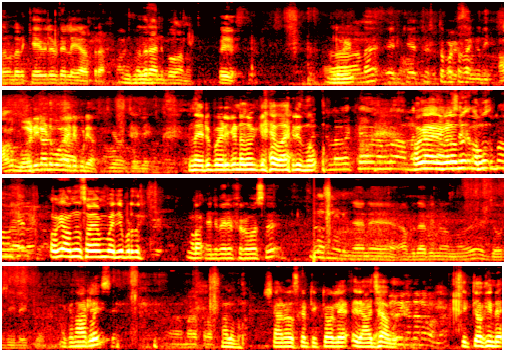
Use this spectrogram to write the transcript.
നമ്മളൊരു നമ്മളുടെ കേവലൂടെയുള്ള യാത്ര. അതൊരു അനുഭവമാണ്. അതാണ് എനിക്ക് ഏറ്റവും ഇഷ്ടപ്പെട്ട സംഗതി. പേടിക്കേണ്ടതും കേവായിരുന്നു. ഓക്കെ നിങ്ങളൊന്ന് ഒന്ന് ഓക്കെ ഒന്ന് സ്വയം പരിചയപ്പെടുത്ത്. നിങ്ങളെ എന്റെ പേര് ഫിറോസ്. ഞാൻ അബുദാബിയിൽ നിന്ന് വന്നത് ജോർജിയിലേക്ക്. ഓക്കെ നാട്ടിൽ മലപ്പുറം. ഷാനോസ്കർ ടിക്ടോക്കിലെ രാജാവ്. ടിക്ടോക്കിന്റെ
